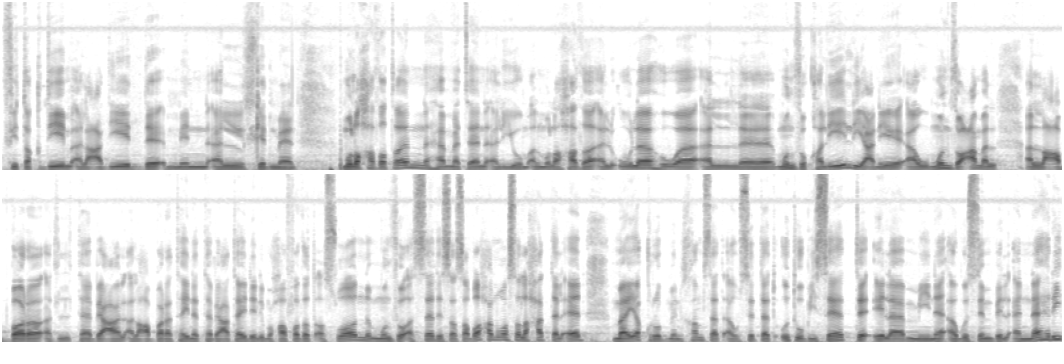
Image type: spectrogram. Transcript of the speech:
في تقديم العديد من الخدمات. ملاحظتان هامتان اليوم. الملاحظة الأولى هو منذ قليل يعني أو منذ عمل العبارة التابعة العبارتين التابعتين لمحافظة أسوان منذ السادسة صباحا وصل حتى الآن ما يقرب من خمسة أو ستة أتوبيسات إلى ميناء أبو سمبل النهري.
